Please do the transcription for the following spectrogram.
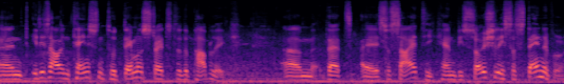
and it is our intention to demonstrate to the public um, that a society can be socially sustainable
